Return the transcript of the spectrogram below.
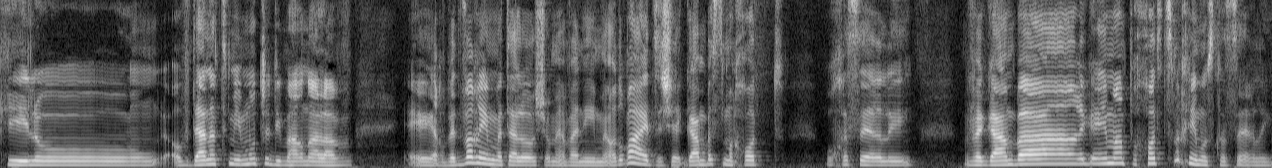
כאילו, אובדן התמימות שדיברנו עליו, אה, הרבה דברים אתה לא שומע, ואני מאוד רואה את זה שגם בשמחות הוא חסר לי, וגם ברגעים הפחות שמחים הוא חסר לי.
